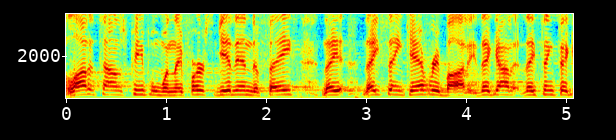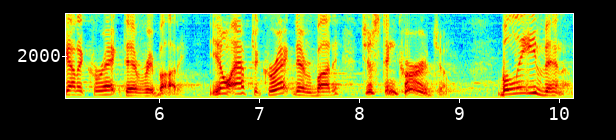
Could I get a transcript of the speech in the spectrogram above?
A lot of times people when they first get into faith, they they think everybody, they got they think they got to correct everybody. You don't have to correct everybody, just encourage them. Believe in them.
